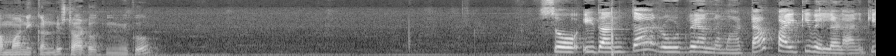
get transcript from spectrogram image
ఖమ్మాన్ ఇక్కడ నుండి స్టార్ట్ అవుతుంది మీకు. సో ఇదంతా రోడ్వే అన్నమాట. పైకి వెళ్ళడానికి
